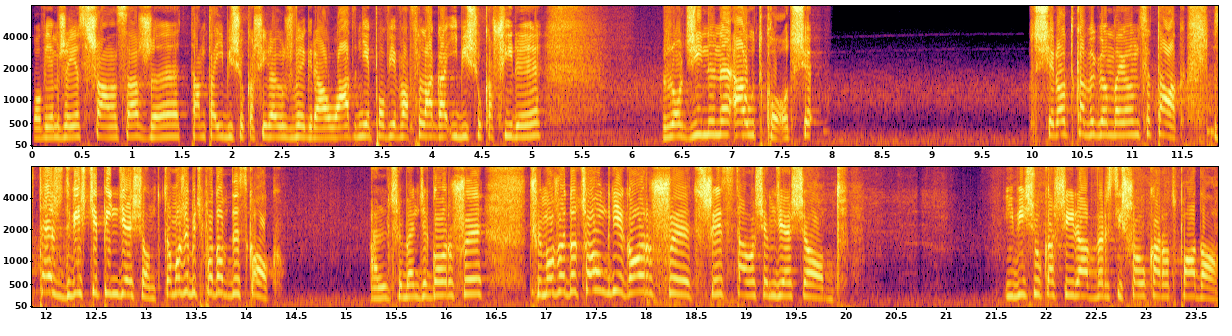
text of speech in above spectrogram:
Powiem, że jest szansa, że tamta Ibishu Kashira już wygra. Ładnie powiewa flaga Ibishu Kashiry. Rodzinne autko. Od, się... Od środka wyglądające tak. Też 250. To może być podobny skok. Ale czy będzie gorszy? Czy może dociągnie gorszy? 380. Ibishu Kashira w wersji Showcar odpada.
